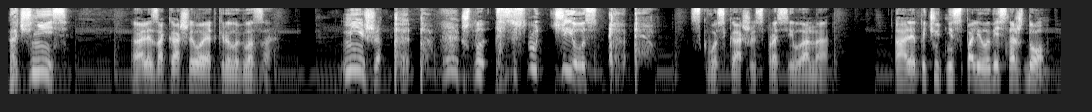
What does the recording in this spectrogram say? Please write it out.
очнись!» Аля закашляла и открыла глаза. «Миша, что случилось?» Сквозь кашель спросила она. «Аля, ты чуть не спалила весь наш дом!»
